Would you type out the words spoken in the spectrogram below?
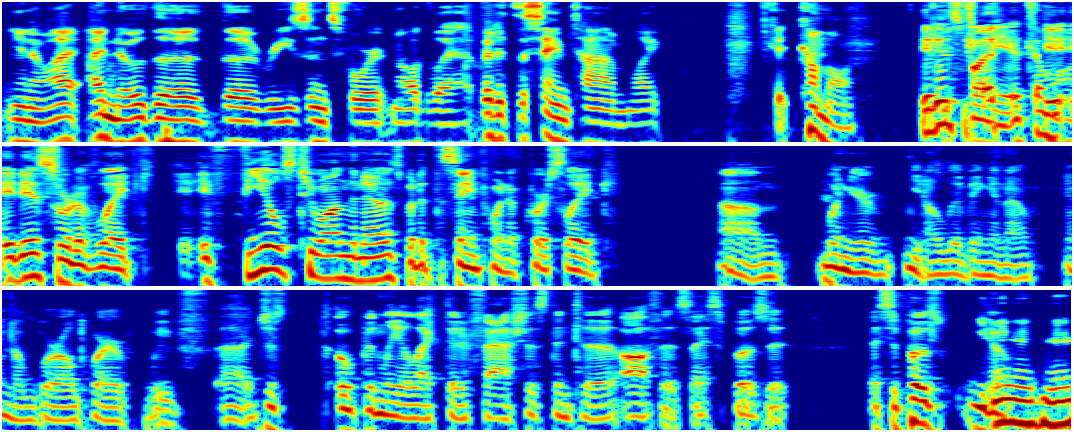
you know, I I know the the reasons for it and all that, but at the same time, like, come on. It is funny. It's, it, it is sort of like it feels too on the nose, but at the same point, of course, like um, when you're you know living in a in a world where we've uh, just openly elected a fascist into office, I suppose it. I suppose you know mm-hmm.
